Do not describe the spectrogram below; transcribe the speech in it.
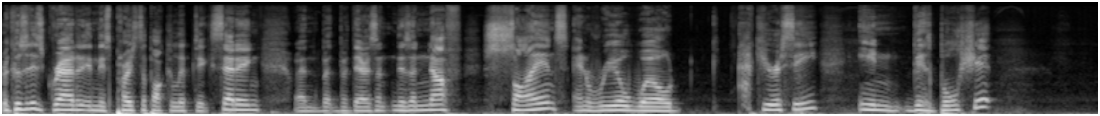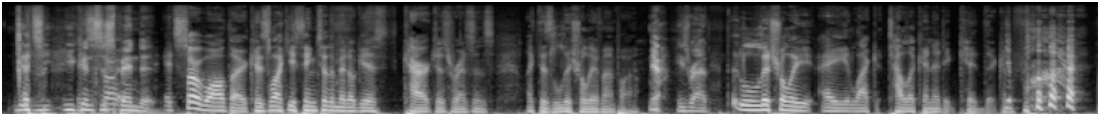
Because it is grounded in this post-apocalyptic setting, and but but there's an, there's enough science and real world accuracy in this bullshit It's- you, you can it's so- suspend it. It's so wild though, because like you think to the Metal Gear characters, for instance, like there's literally a vampire, Yeah, he's rad. There's literally a like telekinetic kid that can fly,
